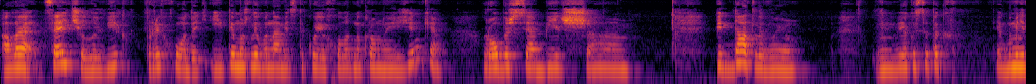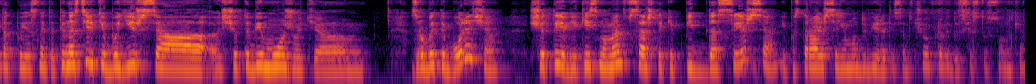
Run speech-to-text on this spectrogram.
Але цей чоловік приходить, і ти, можливо, навіть з такої холоднокровної жінки робишся більш е, піддатливою. Якось це так, якби мені так пояснити, ти настільки боїшся, що тобі можуть е, зробити боляче, що ти в якийсь момент все ж таки піддасишся і постараєшся йому довіритися. До чого приведуть ці стосунки?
